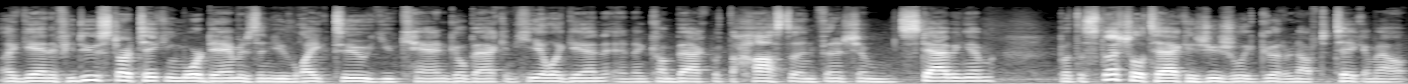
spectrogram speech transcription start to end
Again, if you do start taking more damage than you like to, you can go back and heal again and then come back with the Hasta and finish him stabbing him. But the special attack is usually good enough to take him out.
